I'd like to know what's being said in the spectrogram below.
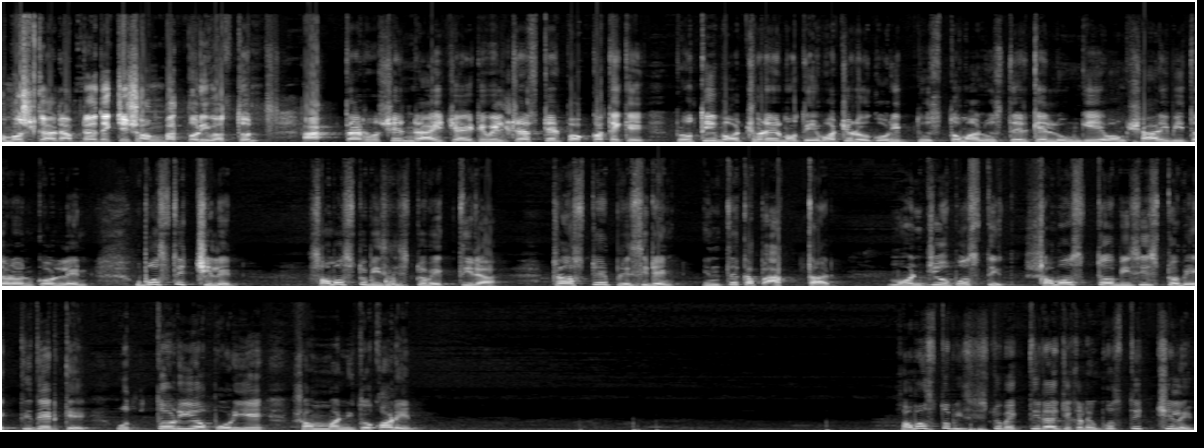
নমস্কার আপনারা দেখছি সংবাদ পরিবর্তন। আক্তার হোসেন রায় চ্যারিটেবল ট্রাস্টের পক্ষ থেকে প্রতি বছরের মতো এবছরও গরিব, দুস্থ মানুষদেরকে লুঙ্গি এবং শাড়ি বিতরণ করলেন। উপস্থিত ছিলেন সমস্ত বিশিষ্ট ব্যক্তিরা। ট্রাস্টের প্রেসিডেন্ট ইন্তেকাব আক্তার। মঞ্চে উপস্থিত সমস্ত বিশিষ্ট ব্যক্তিদেরকে উত্তরীয় পরিয়ে সম্মানিত করেন। সমস্ত বিশিষ্ট ব্যক্তিরা যেখানে উপস্থিত ছিলেন,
